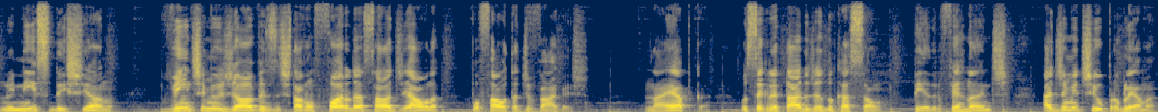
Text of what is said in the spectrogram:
no início deste ano, 20 mil jovens estavam fora da sala de aula por falta de vagas. Na época, o secretário de Educação, Pedro Fernandes, admitiu o problema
